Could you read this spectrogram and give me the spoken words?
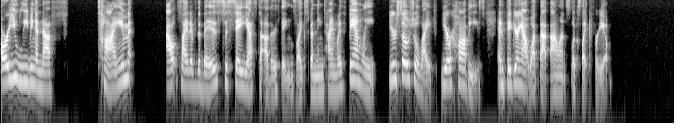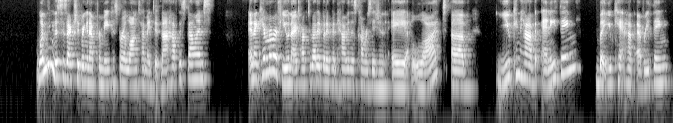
are you leaving enough time outside of the biz to say yes to other things like spending time with family, your social life, your hobbies, and figuring out what that balance looks like for you? One thing this is actually bringing up for me, because for a long time I did not have this balance. And I can't remember if you and I talked about it, but I've been having this conversation a lot of you can have anything, but you can't have everything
